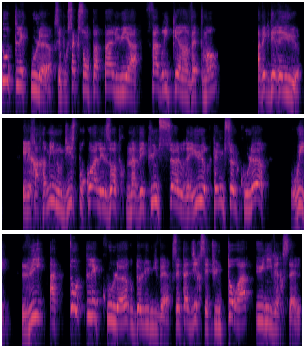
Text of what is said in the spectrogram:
toutes les couleurs. C'est pour ça que son papa lui a fabriqué un vêtement avec des rayures. Et les Chachamim nous disent pourquoi les autres n'avaient qu'une seule rayure, qu'une seule couleur. Oui, lui a toutes les couleurs de l'univers, c'est-à-dire c'est une Torah universelle.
